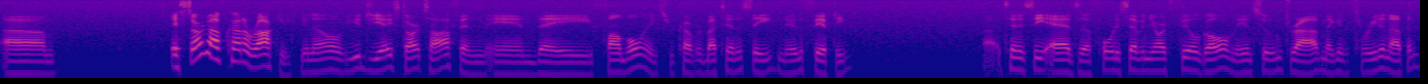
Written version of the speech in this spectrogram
go. Um, it started off kind of rocky. You know, UGA starts off and, and they fumble, and it's recovered by Tennessee near the 50. Uh, Tennessee adds a 47-yard field goal on the ensuing drive, making it three to nothing.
